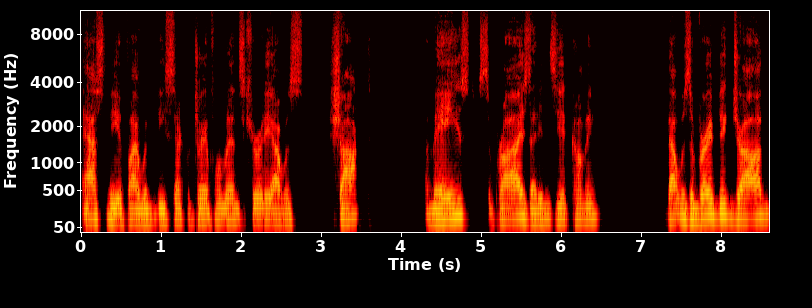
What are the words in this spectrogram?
asked me if I would be Secretary of Homeland Security. I was shocked, amazed, surprised. I didn't see it coming. That was a very big job.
